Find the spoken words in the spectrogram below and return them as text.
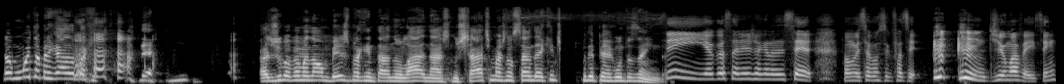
Então, muito obrigado pra quem tá. A Juba vai mandar um beijo pra quem tá no, lá, nas- no chat, mas não saiam daí que a gente vai poder perguntas ainda. Sim, eu gostaria de agradecer. Vamos ver se eu consigo fazer de uma vez, hein?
